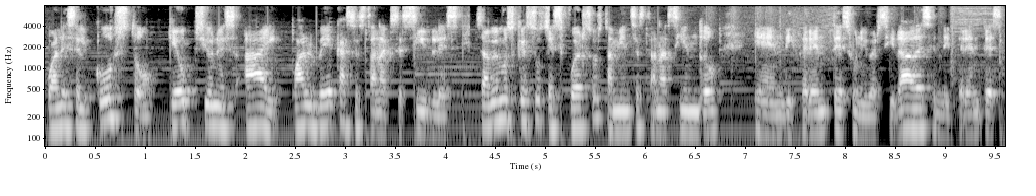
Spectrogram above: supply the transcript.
Cuál es el costo, qué opciones hay, cuál becas están accesibles. Sabemos que esos esfuerzos también se están haciendo en diferentes universidades, en diferentes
